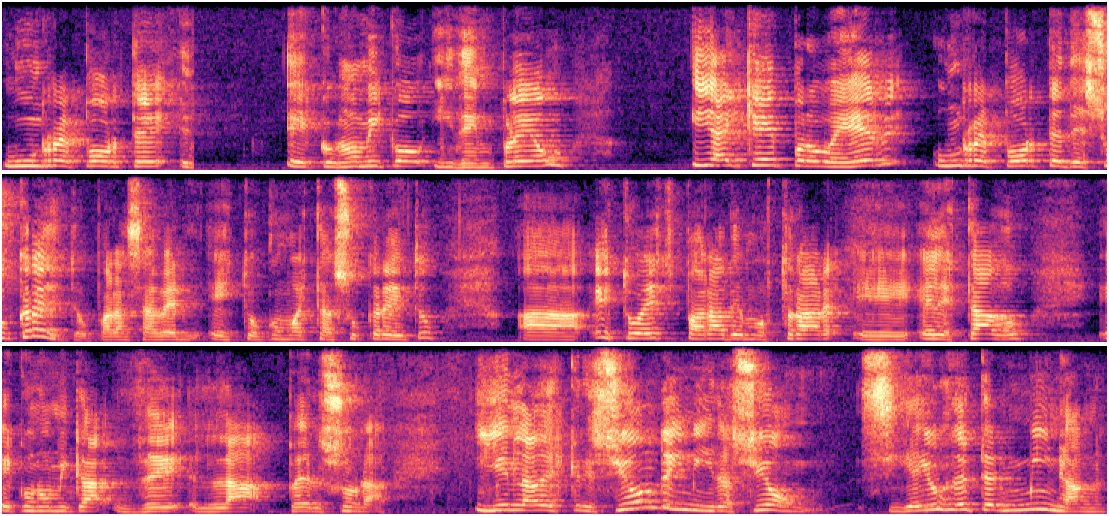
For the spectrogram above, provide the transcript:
un reporte económico y de empleo y hay que proveer un reporte de su crédito para saber esto cómo está su crédito. Ah, esto es para demostrar eh, el estado económica de la persona. Y en la descripción de inmigración, si ellos determinan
